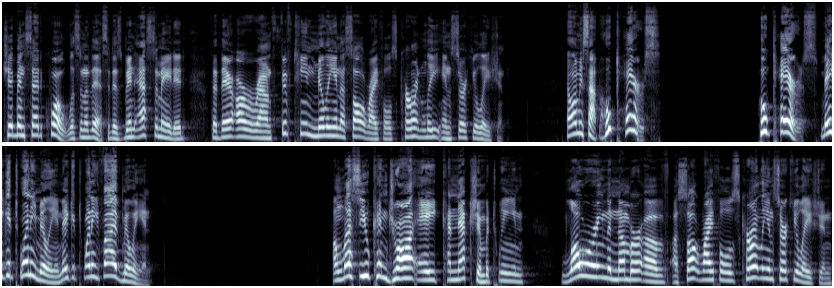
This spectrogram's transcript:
Chipman said, quote, listen to this. It has been estimated that there are around 15 million assault rifles currently in circulation. Now let me stop. Who cares? Who cares? Make it 20 million, make it 25 million. Unless you can draw a connection between lowering the number of assault rifles currently in circulation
